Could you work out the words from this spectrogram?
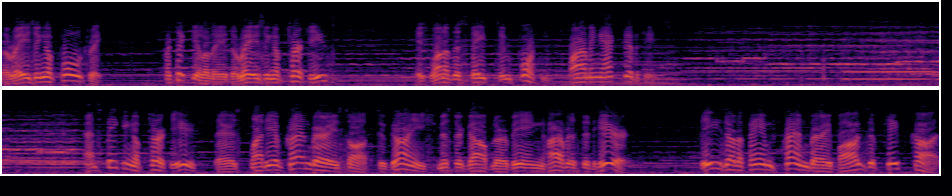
The raising of poultry, particularly the raising of turkeys, is one of the state's important farming activities. And speaking of turkey, there's plenty of cranberry sauce to garnish Mr. Gobbler being harvested here. These are the famed cranberry bogs of Cape Cod,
